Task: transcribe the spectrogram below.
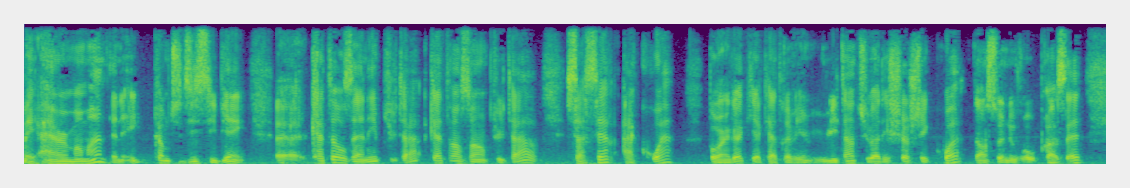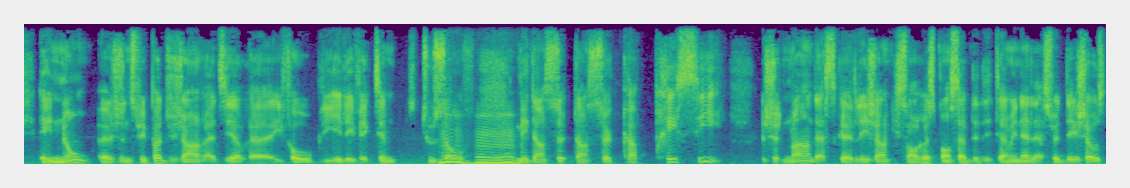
Mais à un moment donné, comme tu dis si bien, euh, 14 années plus tard, 14 ans plus tard, ça sert à quoi pour un gars qui a 88 ans? Tu vas aller chercher quoi dans ce nouveau procès? Et non, euh, je ne suis pas du genre à dire euh, il faut oublier les victimes, tout sauf. Mmh, mmh, mmh. Mais dans ce, dans ce cas précis, je demande à ce que les gens qui sont responsables de déterminer la suite des choses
